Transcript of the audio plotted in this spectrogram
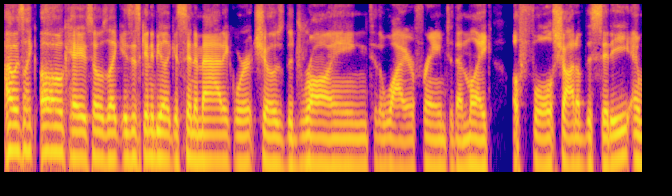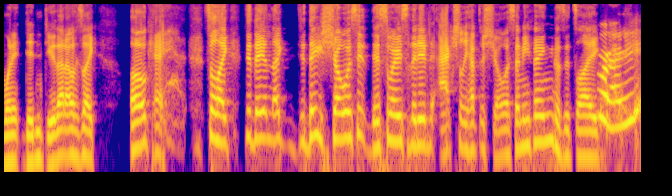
I was like, "Oh, okay." So I was like, "Is this gonna be like a cinematic where it shows the drawing to the wireframe to then, like, a full shot of the city?" And when it didn't do that, I was like, "Okay." So, like, did they, like did they show us it this way so they didn't actually have to show us anything? Because it's like right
